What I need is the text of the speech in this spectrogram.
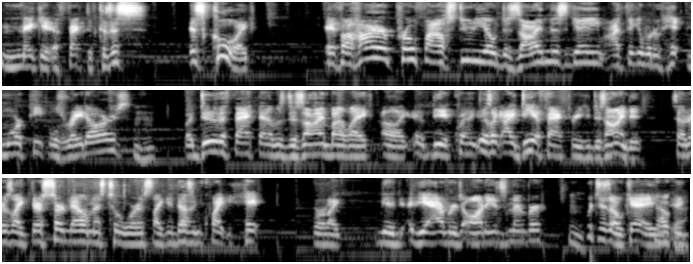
make it effective. Because it's it's cool. Like if a higher profile studio designed this game, I think it would have hit more people's radars. Mm-hmm. But due to the fact that it was designed by like uh, like the it was like Idea Factory who designed it, so there's like there's certain elements to it where it's like it doesn't quite hit for like the, the average audience member, hmm. which is okay. Okay. It,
